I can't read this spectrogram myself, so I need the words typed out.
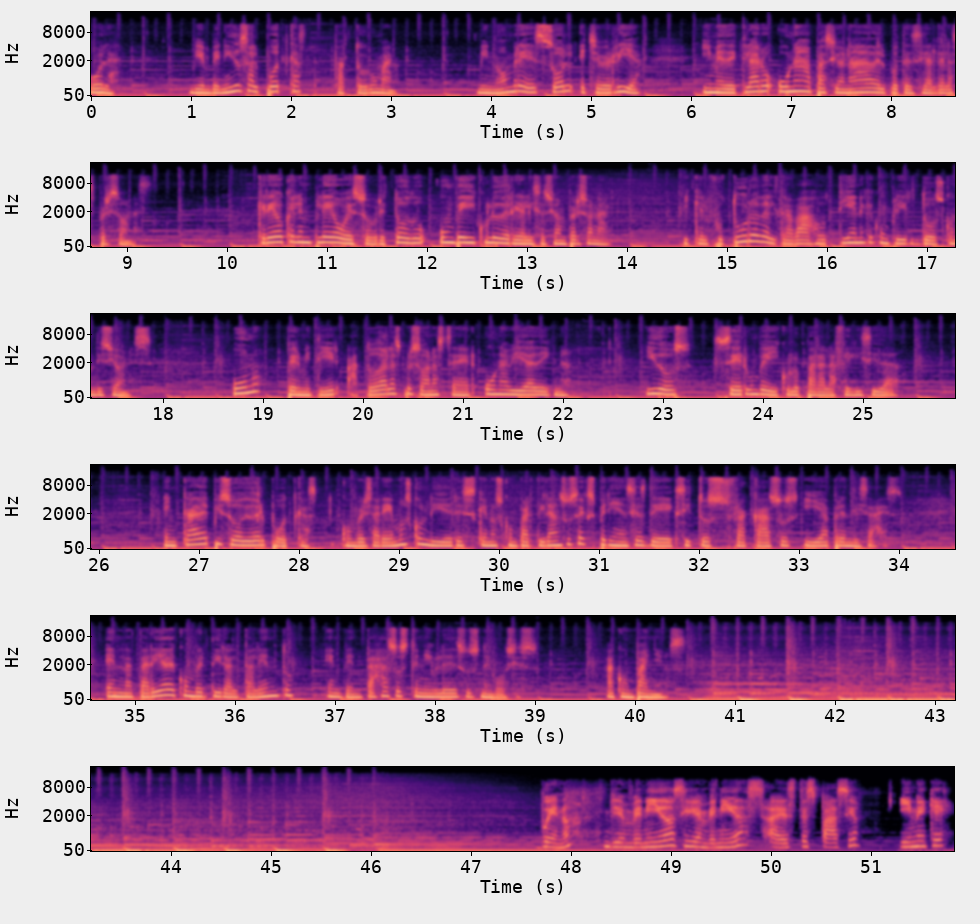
Hola, bienvenidos al podcast Factor Humano. Mi nombre es Sol Echeverría y me declaro una apasionada del potencial de las personas. Creo que el empleo es sobre todo un vehículo de realización personal y que el futuro del trabajo tiene que cumplir dos condiciones. Uno, permitir a todas las personas tener una vida digna. Y dos, ser un vehículo para la felicidad. En cada episodio del podcast conversaremos con líderes que nos compartirán sus experiencias de éxitos, fracasos y aprendizajes en la tarea de convertir al talento en ventaja sostenible de sus negocios. Acompáñenos. Bueno, bienvenidos y bienvenidas a este espacio. Ineke,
